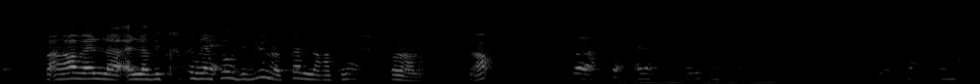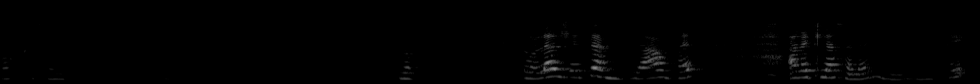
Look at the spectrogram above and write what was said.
moche. C'est pas grave, elle l'avait très très bien fait au début, mais après elle l'a raté. Voilà alors. Là. Voilà, ça, alors, vous voyez comme ça faire bien croire que ça me plaît. C'est bon. Donc là, j'ai fait un plat en fait avec la salade. Il va vous montrer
